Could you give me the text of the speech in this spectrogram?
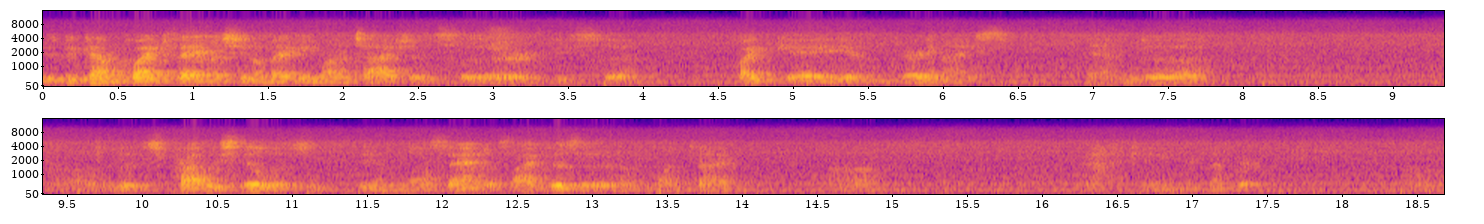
he's become quite famous, you know, making montages that are, he's uh, quite gay and very nice. And uh, uh, lives, probably still lives in, in Los Angeles. I visited him one time. Uh, God, I can't even remember. Uh,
